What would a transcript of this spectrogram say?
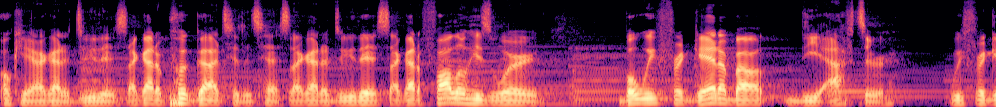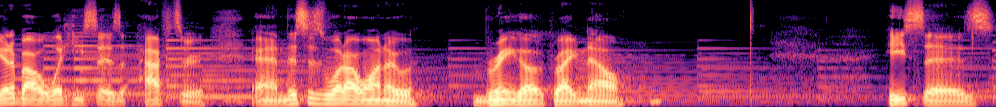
okay, I got to do this. I got to put God to the test. I got to do this. I got to follow His word. But we forget about the after. We forget about what He says after. And this is what I want to bring up right now. He says,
